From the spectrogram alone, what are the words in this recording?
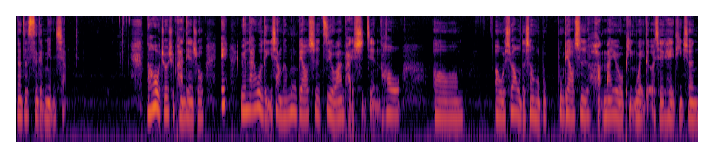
那这四个面向，然后我就去盘点说，诶，原来我理想的目标是自由安排时间，然后。哦，呃，我希望我的生活步步调是缓慢又有品味的，而且可以提升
